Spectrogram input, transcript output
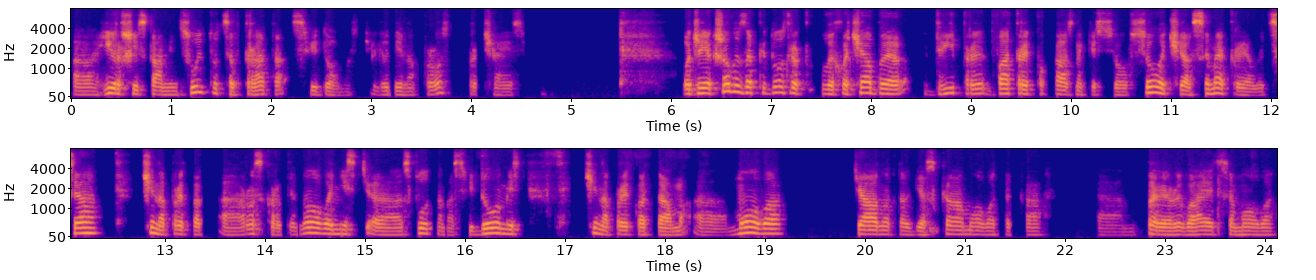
а, гірший стан інсульту це втрата свідомості. Людина просто втрачає свідомість. Отже, якщо ви запідозрили хоча б 2-3 показники з цього всього, чи асиметрія лиця, чи, наприклад, розкоординованість, сплутнена свідомість, чи, наприклад, там мова тягнута, в'язка мова така, переривається мова,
